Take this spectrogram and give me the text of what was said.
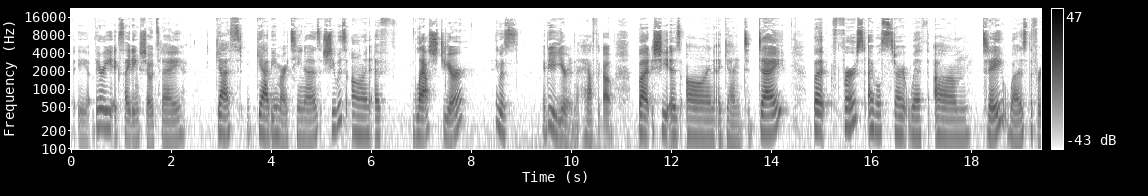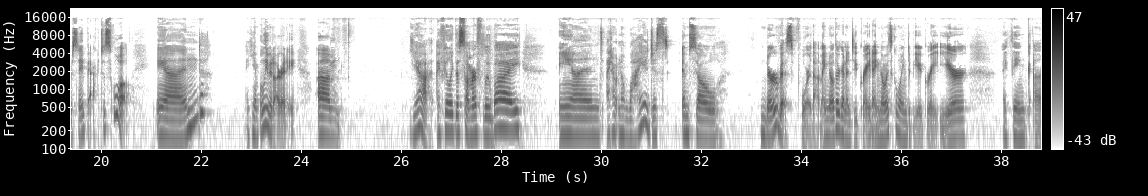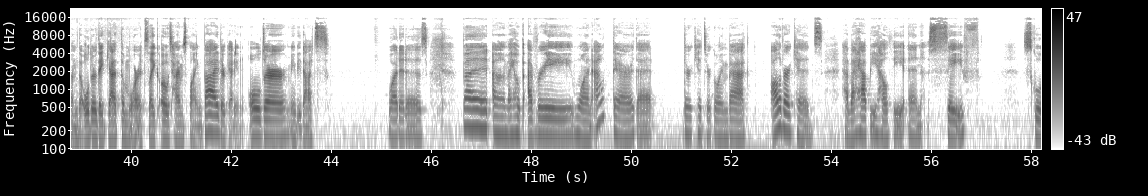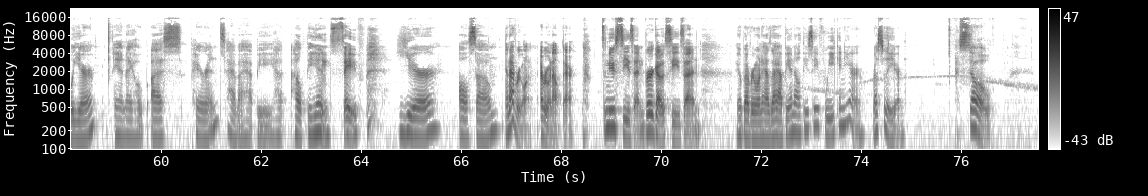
Have a very exciting show today. Guest Gabby Martinez. She was on a f- last year. I think it was maybe a year and a half ago, but she is on again today. But first, I will start with um, today was the first day back to school, and I can't believe it already. Um, yeah, I feel like the summer flew by and I don't know why I just am so nervous for them. I know they're going to do great. I know it's going to be a great year. I think um, the older they get, the more it's like, oh, time's flying by. They're getting older. Maybe that's what it is. But um, I hope everyone out there that their kids are going back, all of our kids, have a happy, healthy, and safe school year. And I hope us parents have a happy, healthy, and safe year also. And everyone, everyone out there. It's a new season, Virgo season. I hope everyone has a happy and healthy, safe week and year, rest of the year. So,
